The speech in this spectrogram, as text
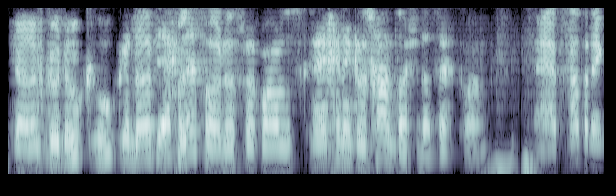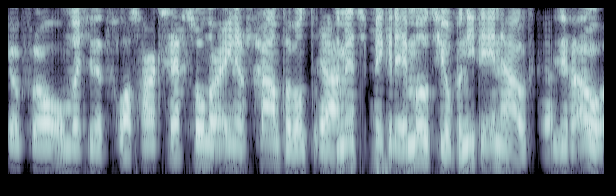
Ja, dat, hoe, hoe, hoe, daar heb je echt lef voor. Dat is gewoon dat is geen geen enkele schaamte als je dat zegt gewoon. Ja, het gaat er denk ik ook vooral om dat je het glashard zegt zonder enige schaamte. Want Ja. de mensen pikken de emotie op en niet de inhoud. Ja. Die zeggen, oh,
